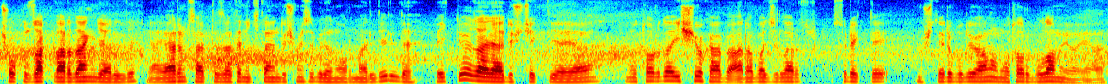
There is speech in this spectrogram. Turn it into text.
çok uzaklardan geldi. Ya yarım saatte zaten iki tane düşmesi bile normal değil de. Bekliyoruz hala düşecek diye ya. Motorda iş yok abi. Arabacılar sürekli müşteri buluyor ama motor bulamıyor ya.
